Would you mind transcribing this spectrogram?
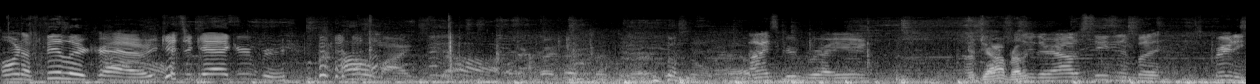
On a fiddler crab. You catch a gag grouper. Oh my god. Nice grouper right here. Good job, brother. They're out of season, but it's pretty.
